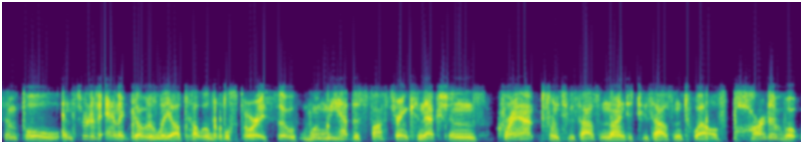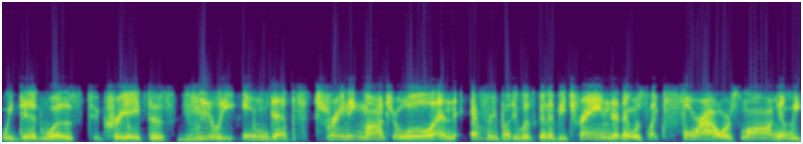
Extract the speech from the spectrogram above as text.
simple and sort of anecdotally, I'll tell a little story. So, when we had this Fostering Connections grant from 2009 to 2012, part of what we did was to create this really in depth training module, and everybody was going to be trained, and it was like four hours hours long, and we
